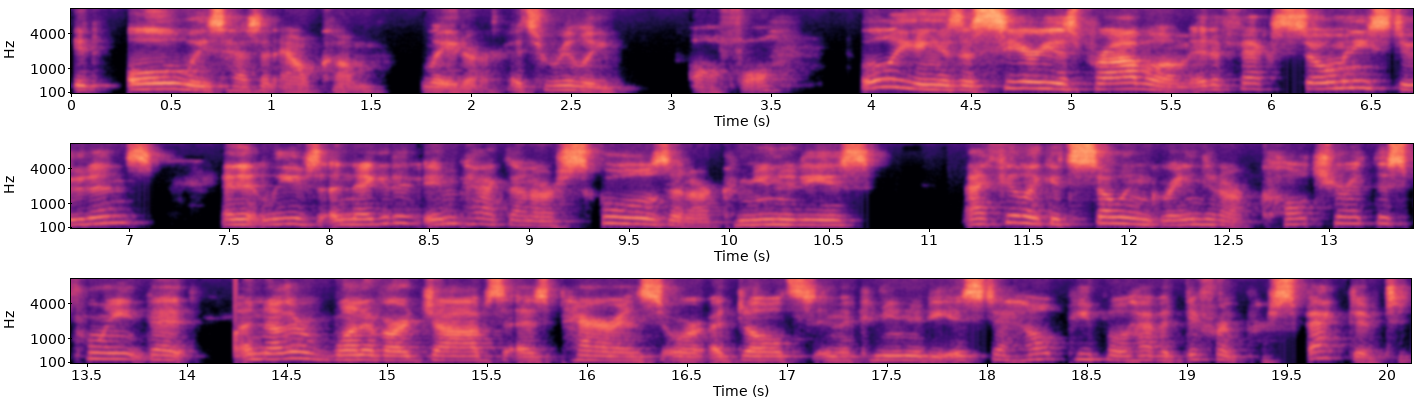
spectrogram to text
it always has an outcome later. It's really awful. Bullying is a serious problem. It affects so many students and it leaves a negative impact on our schools and our communities. I feel like it's so ingrained in our culture at this point that another one of our jobs as parents or adults in the community is to help people have a different perspective, to,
